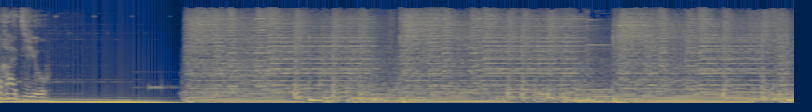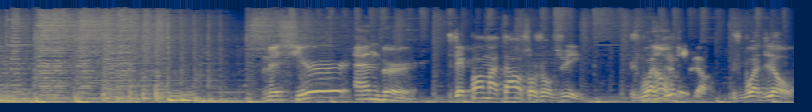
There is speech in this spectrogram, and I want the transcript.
Radio. Monsieur Amber. J'ai pas ma tasse aujourd'hui. Je bois Non, de l'eau, là. Je bois de l'eau.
